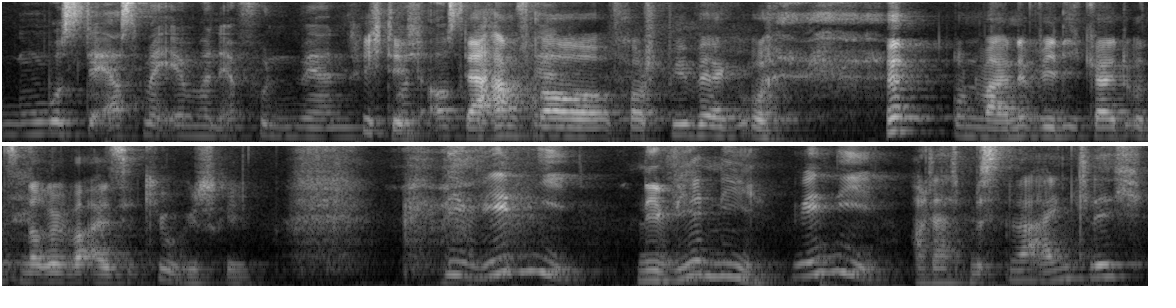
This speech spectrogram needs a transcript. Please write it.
musste erstmal irgendwann erfunden werden. Richtig, da haben. Frau, Frau Spielberg und- und meine Wenigkeit uns noch über ICQ geschrieben. Nee, wir nie. Nee, wir nie. Wir nie. Oh, das müssten wir eigentlich.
